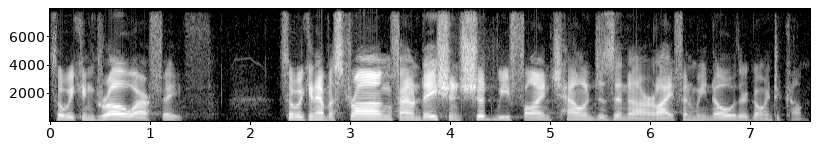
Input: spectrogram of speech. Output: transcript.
So we can grow our faith, so we can have a strong foundation should we find challenges in our life and we know they're going to come.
